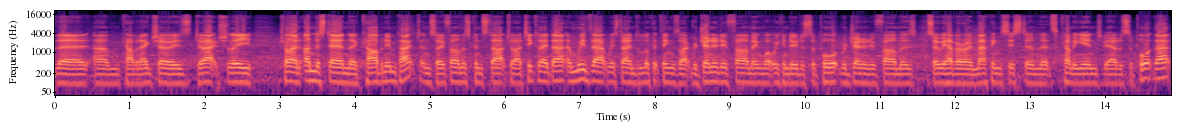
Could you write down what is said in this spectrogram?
the um, Carbon Ag Show, is to actually try and understand the carbon impact, and so farmers can start to articulate that. And with that, we're starting to look at things like regenerative farming, what we can do to support regenerative farmers. So we have our own mapping system that's coming in to be able to support that,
